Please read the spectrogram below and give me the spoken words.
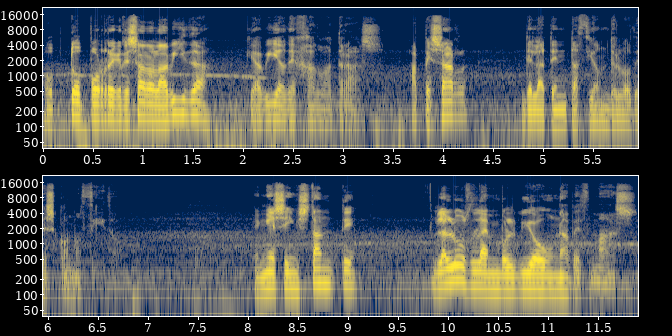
Optó por regresar a la vida que había dejado atrás, a pesar de la tentación de lo desconocido. En ese instante, la luz la envolvió una vez más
